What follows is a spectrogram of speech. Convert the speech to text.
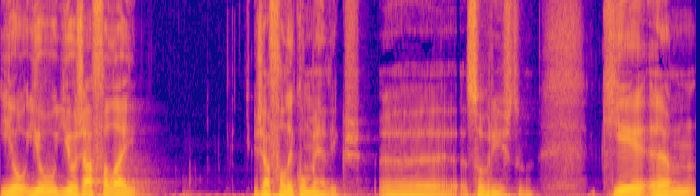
e eu, eu, eu já falei já falei com médicos uh, sobre isto que é um,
